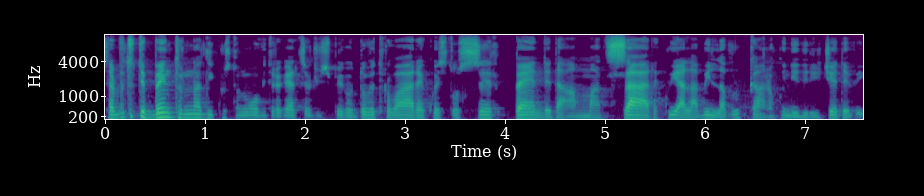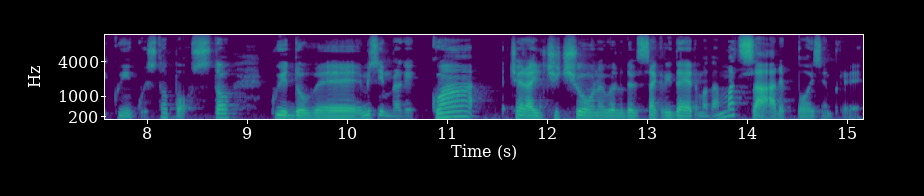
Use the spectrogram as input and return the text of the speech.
Salve a tutti e bentornati in questo nuovo video ragazzi, oggi vi spiego dove trovare questo serpente da ammazzare qui alla Villa Vulcano, quindi dirigetevi qui in questo posto, qui è dove mi sembra che qua c'era il ciccione, quello del sacriderma da ammazzare, poi sempre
